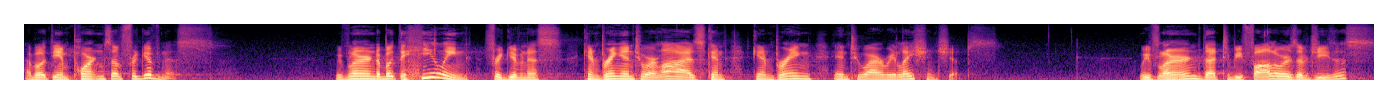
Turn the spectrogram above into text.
about the importance of forgiveness. We've learned about the healing forgiveness can bring into our lives, can, can bring into our relationships. We've learned that to be followers of Jesus,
